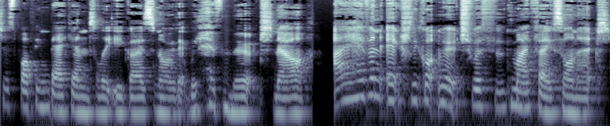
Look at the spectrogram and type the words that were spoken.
Just popping back in to let you guys know that we have merch now. I haven't actually got merch with my face on it.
